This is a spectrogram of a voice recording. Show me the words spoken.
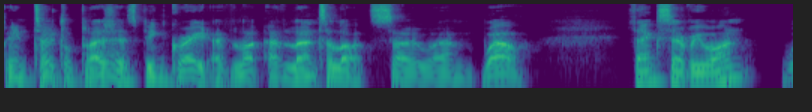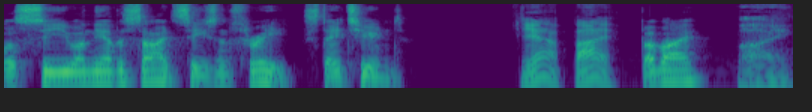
Been a total pleasure. It's been great. I've lo- I've learned a lot. So um, well, thanks everyone. We'll see you on the other side, season three. Stay tuned. Yeah. Bye. Bye-bye. Bye.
